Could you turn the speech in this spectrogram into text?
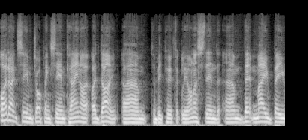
I don't see him dropping Sam Cane. I, I don't, um, to be perfectly honest. And um, that may be,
